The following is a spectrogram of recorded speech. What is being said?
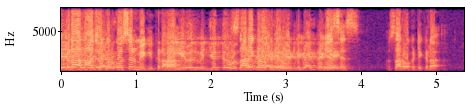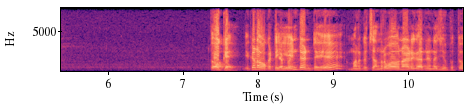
ఇక్కడ నాది ఒక. క్వశ్చన్ మీకు ఇక్కడ ఈ రోజు విద్యుత్ రేట్లు కానీ. సార్ ఒకటి ఇక్కడ ఓకే ఇక్కడ ఒకటి. ఏంటంటే మనకు చంద్రబాబు నాయుడు గారు నిన్న చెబుతూ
